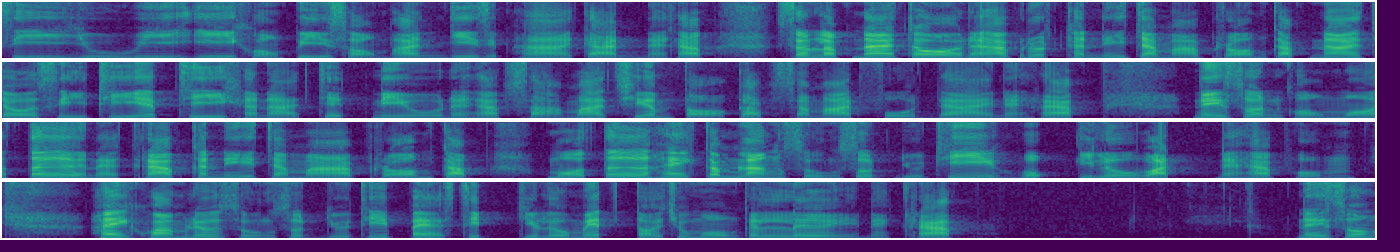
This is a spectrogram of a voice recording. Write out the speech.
CUVe ของปี 2025 กันนะครับสำหรับหน้าจอนะครับ รถคันนี้จะมาพร้อมกับหน้าจอสี TFT ขนาด 7 นิ้วนะครับ สามารถเชื่อมต่อกับสมาร์ทโฟนได้นะครับในส่วนของมอเตอร์นะครับ คันนี้จะมาพร้อมกับมอเตอร์ให้กำลังสูงสุดอยู่ที่ 6 กิโลวัตต์นะครับผมให้ความเร็วสูงสุดอยู่ที่ 80 กิโลเมตรต่อชั่วโมงกันเลยนะครับ ในส่วน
